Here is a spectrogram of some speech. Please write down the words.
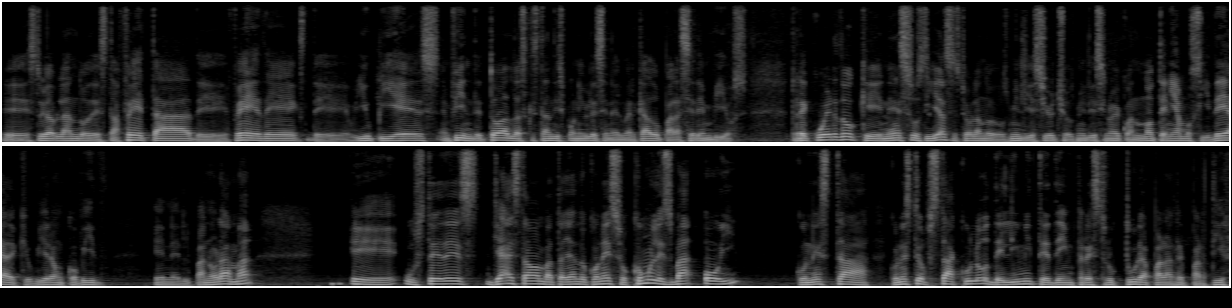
Eh, estoy hablando de Estafeta, de FedEx, de UPS, en fin, de todas las que están disponibles en el mercado para hacer envíos. Recuerdo que en esos días, estoy hablando de 2018, 2019, cuando no teníamos idea de que hubiera un COVID en el panorama, eh, ustedes ya estaban batallando con eso. ¿Cómo les va hoy con, esta, con este obstáculo de límite de infraestructura para repartir?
